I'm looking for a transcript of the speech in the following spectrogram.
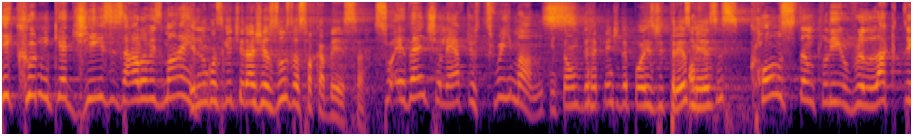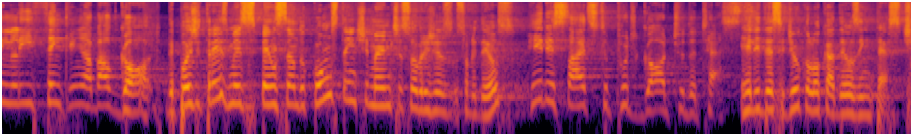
He couldn't get Jesus out of his Ele mind. não conseguia tirar Jesus da sua cabeça. So eventually, after three months, Então, de repente, depois de três meses, constantly, reluctantly thinking about God, depois de três meses pensando constantemente sobre, Jesus, sobre Deus, he decides to put God to the test. ele decidiu colocar Deus em teste.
